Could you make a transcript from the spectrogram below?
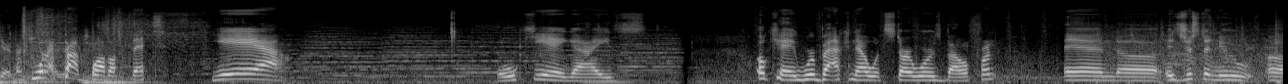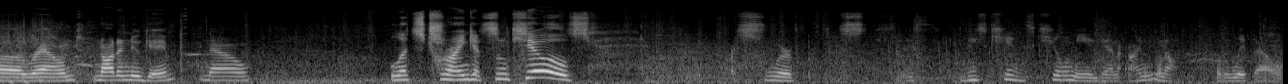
Yeah, that's what I thought, Boba Fett. Yeah. Okay, guys. Okay, we're back now with Star Wars Battlefront. And uh, it's just a new uh, round, not a new game. Now, let's try and get some kills. I swear, if, if these kids kill me again, I'm gonna flip out.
